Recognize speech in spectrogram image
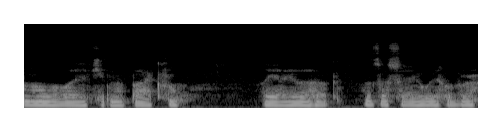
And all the way keeping it back from the eye of the hook. As I say, we have our,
